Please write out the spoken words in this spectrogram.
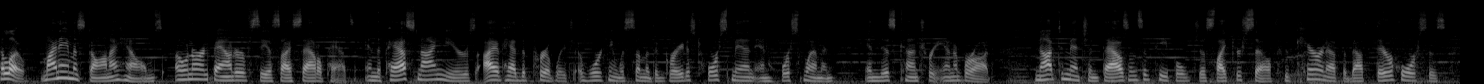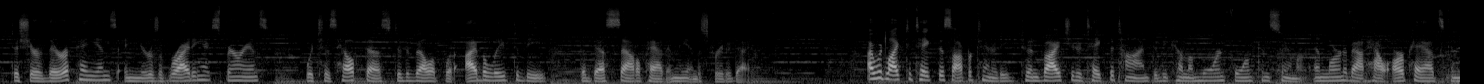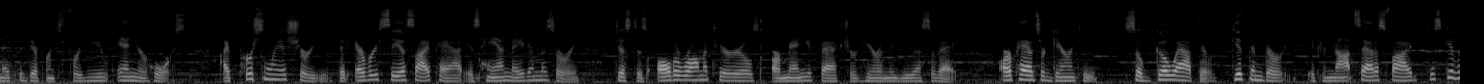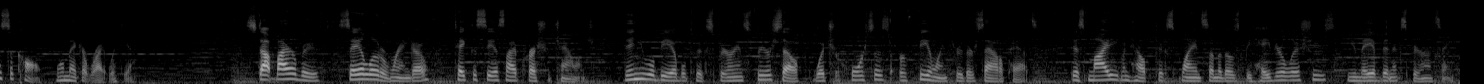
Hello, my name is Donna Helms, owner and founder of CSI Saddle Pads. In the past nine years, I have had the privilege of working with some of the greatest horsemen and horsewomen in this country and abroad, not to mention thousands of people just like yourself who care enough about their horses to share their opinions and years of riding experience, which has helped us to develop what I believe to be the best saddle pad in the industry today. I would like to take this opportunity to invite you to take the time to become a more informed consumer and learn about how our pads can make the difference for you and your horse. I personally assure you that every CSI pad is handmade in Missouri, just as all the raw materials are manufactured here in the US of A. Our pads are guaranteed, so go out there, get them dirty. If you're not satisfied, just give us a call. We'll make it right with you. Stop by our booth, say hello to Ringo, take the CSI Pressure Challenge. Then you will be able to experience for yourself what your horses are feeling through their saddle pads. This might even help to explain some of those behavioral issues you may have been experiencing.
